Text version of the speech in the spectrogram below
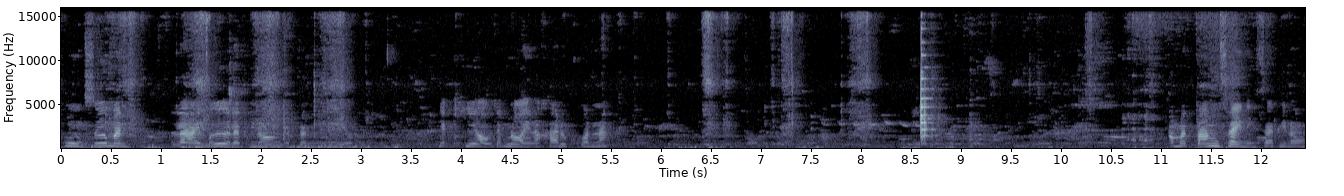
หุ่งซื้อมันลายมือแล้วพี่น้องอย่าแบบนี้อยู่อย่าเขี่ยวจักหน่อยนะคะ ทุกคนนะเอามาตั้งใส่นี่ซะพี่น้อง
